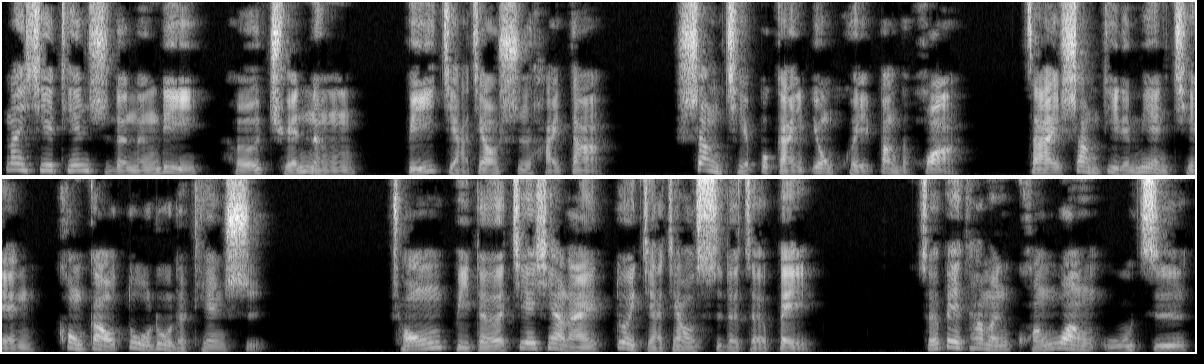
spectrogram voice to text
那些天使的能力和全能比假教师还大，尚且不敢用毁谤的话。在上帝的面前控告堕落的天使。从彼得接下来对假教师的责备，责备他们狂妄无知，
